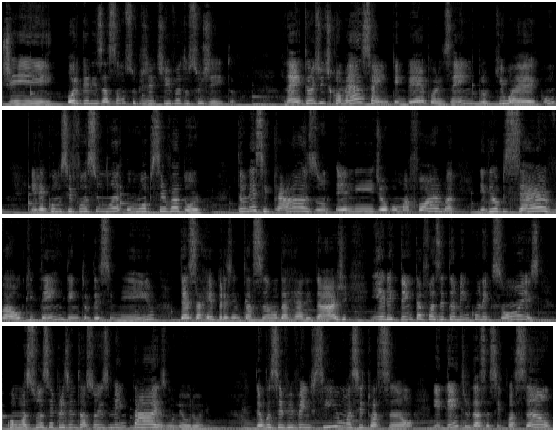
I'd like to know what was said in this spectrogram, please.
de organização subjetiva do sujeito. Né? Então a gente começa a entender, por exemplo, que o ego ele é como se fosse um, um observador. Então, nesse caso, ele de alguma forma ele observa o que tem dentro desse meio, dessa representação da realidade, e ele tenta fazer também conexões com as suas representações mentais no neurônio. Então, você vivencia uma situação e dentro dessa situação,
